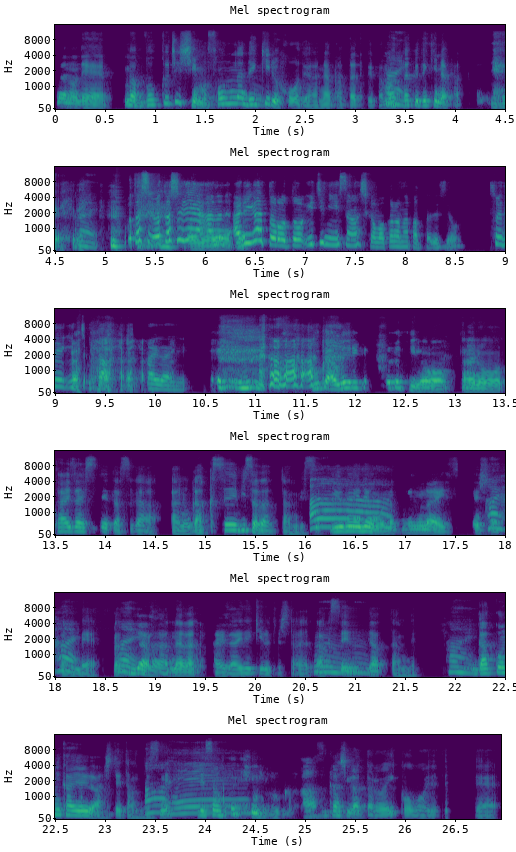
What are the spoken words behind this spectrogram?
なので、まあ、僕自身もそんなできる方ではなかったというか、はい。全くできなかったので、はい、私、私ね、ああのの、ありがとうと1、2、3しか分からなかったですよ。それで行っちゃった、海外に。僕、アメリカ行った時のあの滞在ステータスがあの学生ビザだったんですよ。有名でも何でもない選手だったんで、はいはい。ビザが長く滞在できるとしたら学生だったんで、はい。学校に通いはしてたんですね。ーで、その時に僕、恥ずかしかったのが1個覚えてて、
